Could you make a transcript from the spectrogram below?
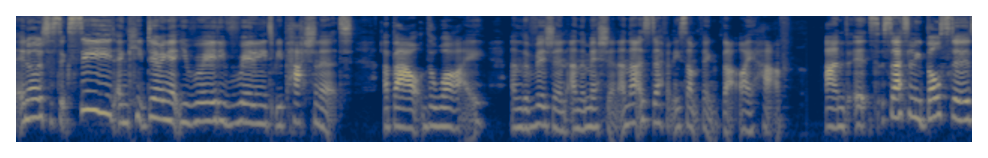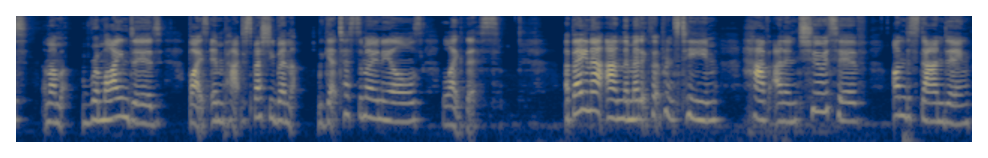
in order to succeed and keep doing it, you really, really need to be passionate about the why and the vision and the mission. And that is definitely something that I have. And it's certainly bolstered, and I'm reminded by its impact, especially when we get testimonials like this. Abena and the Medic Footprints team have an intuitive understanding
